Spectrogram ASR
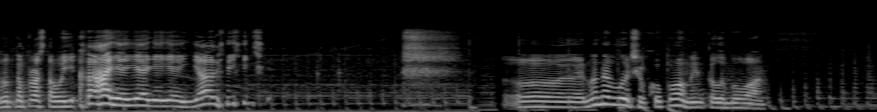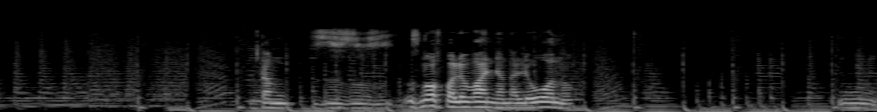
Тут ну просто уй... Ай-яй-яй-яй-яй, ну не влучив хуком, інколи бува. Там знов полювання на Леону. М.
